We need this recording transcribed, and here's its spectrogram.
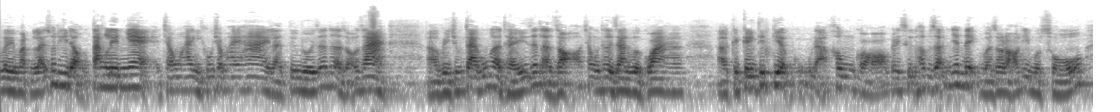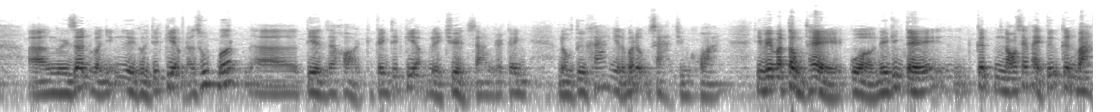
về mặt lãi suất huy động tăng lên nhẹ trong 2022 là tương đối rất là rõ ràng. À, vì chúng ta cũng là thấy rất là rõ trong thời gian vừa qua à, cái kênh tiết kiệm cũng đã không có cái sự hấp dẫn nhất định và do đó thì một số à, người dân và những người gửi tiết kiệm đã rút bớt à, tiền ra khỏi cái kênh tiết kiệm để chuyển sang cái kênh đầu tư khác như là bất động sản chứng khoán. Thì về mặt tổng thể của nền kinh tế nó sẽ phải tự cân bằng.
